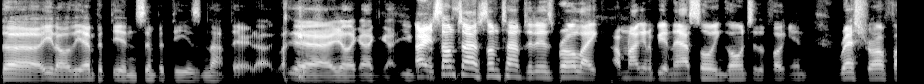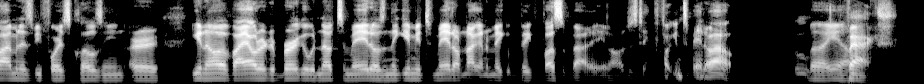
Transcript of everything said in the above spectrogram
the you know the empathy and sympathy is not there, dog. Like, Yeah, you're like, I got you. All got right, this. sometimes, sometimes it is, bro. Like, I'm not gonna be an asshole and go into the fucking restaurant five minutes before it's closing, or you know, if I ordered a burger with no tomatoes and they give me a tomato, I'm not gonna make a big fuss about it. You know, I'll just take the fucking tomato out. Ooh, But you know, Facts.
